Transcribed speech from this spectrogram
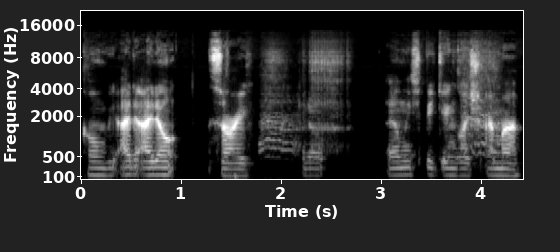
Convi- I, I don't. Sorry, I don't. I only speak English. I'm a.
